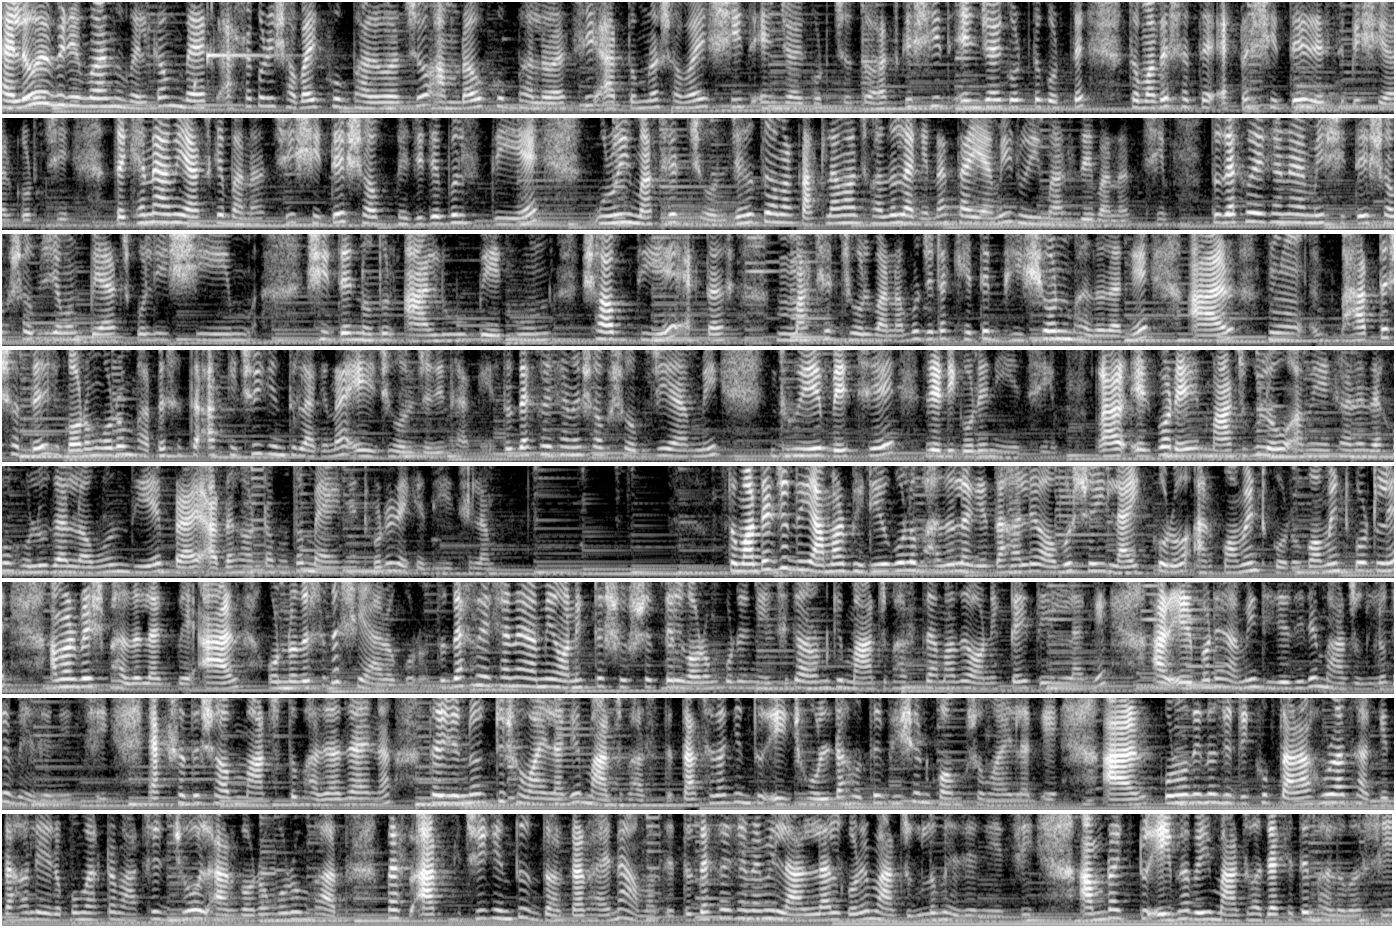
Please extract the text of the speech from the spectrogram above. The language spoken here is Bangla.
হ্যালো এভরিওয়ান ওয়েলকাম ব্যাক আশা করি সবাই খুব ভালো আছো, আমরাও খুব ভালো আছি, আর তোমরা সবাই শীত এনজয় করছ। তো আজকে শীত এনজয় করতে করতে তোমাদের সাথে একটা শীতের রেসিপি শেয়ার করছি। তো এখানে আমি আজকে বানাচ্ছি শীতের সব ভেজিটেবলস দিয়ে রুই মাছের ঝোল। যেহেতু আমার কাতলা মাছ ভালো লাগে না, তাই আমি রুই মাছ দিয়ে বানাচ্ছি। তো দেখো এখানে আমি শীতের সব সবজি যেমন পেঁয়াজ, কলি, শিম, শীতের নতুন আলু, বেগুন, সব দিয়ে একটা মাছের ঝোল বানাবো, যেটা খেতে ভীষণ ভালো লাগে। আর ভাতের সাথে, গরম গরম ভাতের সাথে আর কিছুই কিন্তু লাগে না এই ঝোল যদি থাকে। তো দেখো এখানে সব সবজি আমি ধুয়ে, বেছে রেডি করে নিয়েছি। আর এরপরে মাছগুলোও আমি এখানে দেখো হলুদ আর লবণ দিয়ে প্রায় আধা ঘণ্টা মতো ম্যারিনেট করে রেখে দিয়েছিলাম। তোমাদের যদি আমার ভিডিওগুলো ভালো লাগে, তাহলে অবশ্যই লাইক করো আর কমেন্ট করো। কমেন্ট করলে আমার বেশ ভালো লাগবে আর অন্যদের সাথে শেয়ারও করো। তো দেখো, এখানে আমি অনেকটা সর্ষের তেল গরম করে নিয়েছি, কারণ কি মাছ ভাজতে আমাদের অনেকটাই তেল লাগে। আর এরপরে আমি ধীরে ধীরে মাছগুলোকে ভেজে নিচ্ছি। একসাথে সব মাছ তো ভাজা যায় না, তাই জন্য একটু সময় লাগে মাছ ভাজতে। তাছাড়া কিন্তু এই ঝোলটা হতে ভীষণ কম সময় লাগে। আর কোনোদিনও যদি খুব তাড়াহুড়া থাকে, তাহলে এরকম একটা মাছের ঝোল আর গরম গরম ভাত, ব্যাস, আর কিছুই কিন্তু দরকার হয় না আমাদের। তো দেখো, এখানে আমি লাল লাল করে মাছগুলো ভেজে নিয়েছি। আমরা একটু এইভাবেই মাছ ভাজা খেতে ভালোবাসি।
